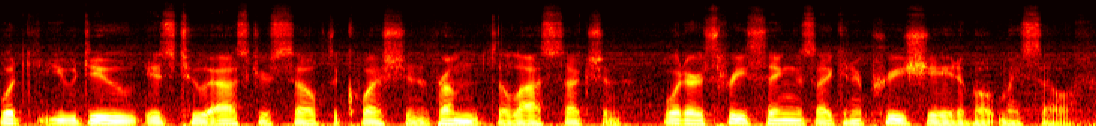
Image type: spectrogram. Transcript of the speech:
What you do is to ask yourself the question from the last section What are three things I can appreciate about myself?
